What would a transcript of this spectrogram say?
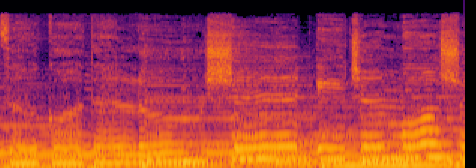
走过的路是一阵魔术，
